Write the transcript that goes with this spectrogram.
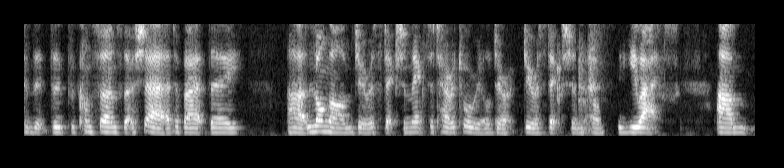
the, the, the, concerns that are shared about the uh, long arm jurisdiction, the extraterritorial jurisdiction of the US. Um,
